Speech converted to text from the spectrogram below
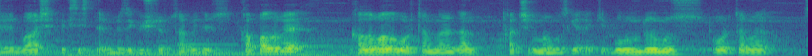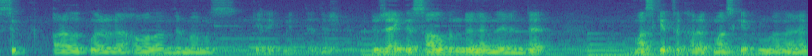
e, bağışıklık sistemimizi güçlü tutabiliriz. Kapalı ve kalabalık ortamlardan kaçınmamız gerekir. Bulunduğumuz ortamı sık aralıklarla havalandırmamız gerekmektedir. Özellikle salgın dönemlerinde maske takarak, maske kullanarak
